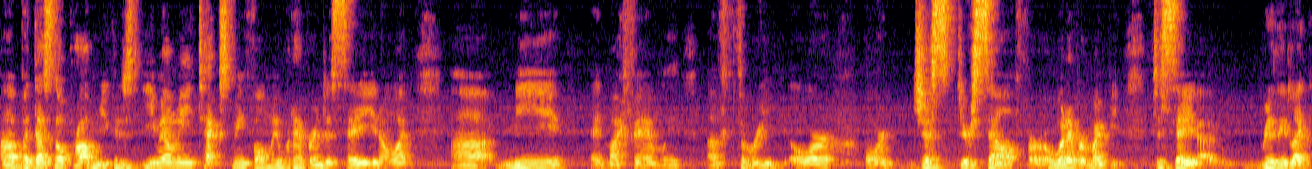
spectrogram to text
Uh, but that's no problem. You can just email me, text me, phone me, whatever, and just say, you know what, uh, me and my family of three, or or just yourself, or, or whatever it might be. Just say, uh, really like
